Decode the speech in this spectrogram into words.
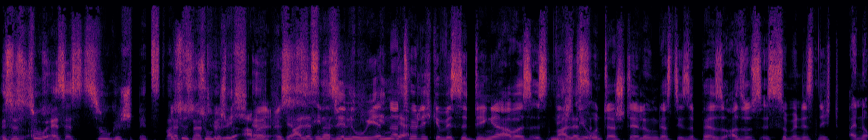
Es ist zu, es ist zugespitzt, weil Es es, ist natürlich, zugespitzt, aber äh, es- es natürlich insinuiert in natürlich gewisse Dinge, aber es ist nicht es- die Unterstellung, dass diese Person, also es ist zumindest nicht eine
